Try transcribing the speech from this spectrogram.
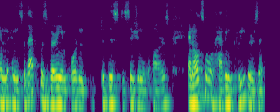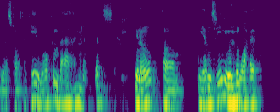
And and so that was very important to this decision of ours. And also having greeters at restaurants like hey welcome back. Mm-hmm. like that's you know um, we haven't seen you in a while.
